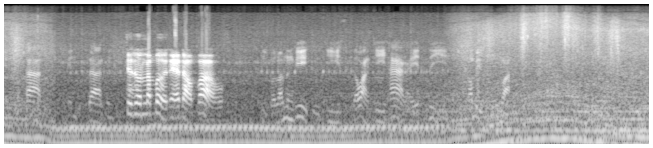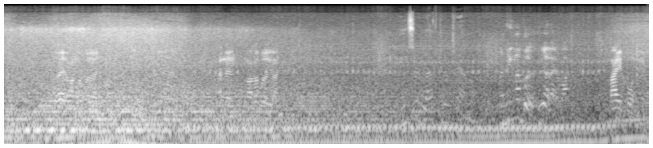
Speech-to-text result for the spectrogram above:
เห็นทุกด้านเห็นทุกด้านเห็นทุกจะโดนระเบิดแอร์ดรอปเปล่าอีกคนละหนึ่งที่อยู่ G ระหว่าง G5 กับ S4 ต้องไปดูว่ะเฮ้ยระวังระเบิดอันหนึงระวังระเบิดก่อน User left your channel. มันทิ้งระเบิดเพื่ออะไรวะ ไล่คนเนี่ย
